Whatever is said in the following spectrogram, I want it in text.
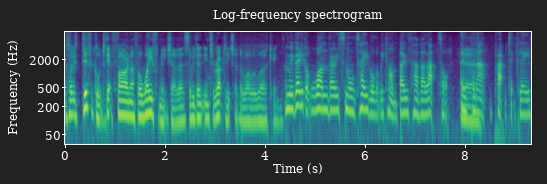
So it's difficult to get far enough away from each other so we don't interrupt each other while we're working. And we've only got one very small table that we can't both have a laptop open Yeah. at practically.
